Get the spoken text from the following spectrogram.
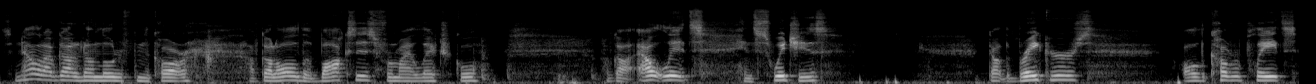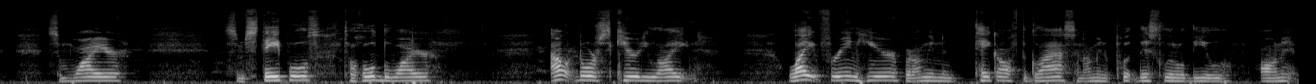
So now that I've got it unloaded from the car, I've got all the boxes for my electrical. I've got outlets and switches. Got the breakers, all the cover plates, some wire, some staples to hold the wire, outdoor security light, light for in here, but I'm going to take off the glass and I'm going to put this little deal on it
